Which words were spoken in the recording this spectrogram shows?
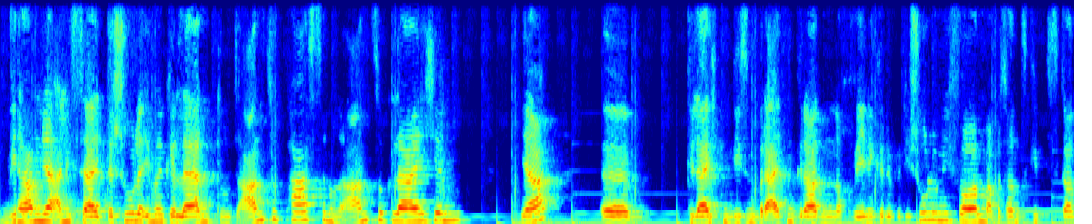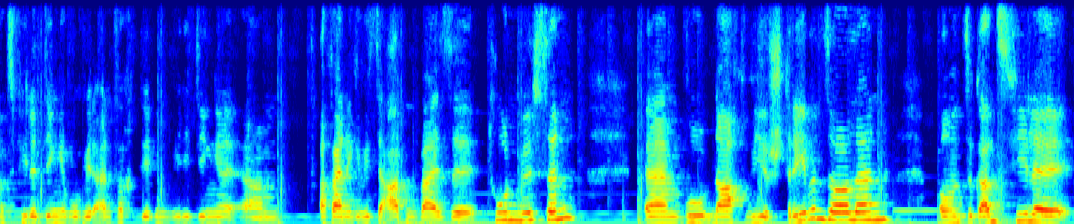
wir haben ja eigentlich seit der Schule immer gelernt, uns anzupassen und anzugleichen, ja. Äh, vielleicht in diesen Breitengraden noch weniger über die Schuluniform, aber sonst gibt es ganz viele Dinge, wo wir einfach irgendwie die Dinge ähm, auf eine gewisse Art und Weise tun müssen, ähm, wonach wir streben sollen und so ganz viele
